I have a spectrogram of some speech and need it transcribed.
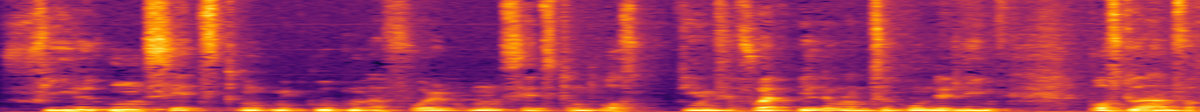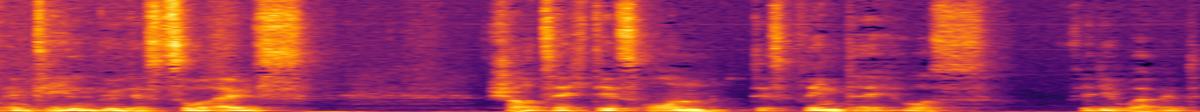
viel umsetzt und mit gutem Erfolg umsetzt und was dir für Fortbildungen zugrunde liegen, was du einfach empfehlen würdest, so als schaut euch das an, das bringt euch was für die Arbeit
